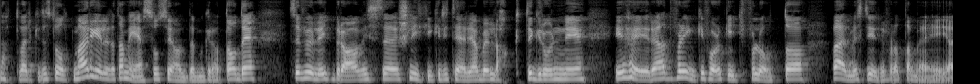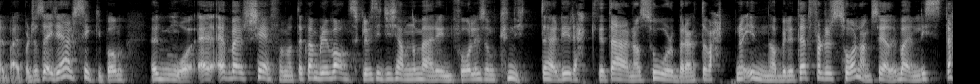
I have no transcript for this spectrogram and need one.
nettverket til Stoltenberg, eller at de er sosialdemokrater. Og Det selvfølgelig ikke bra hvis eh, slike kriterier blir lagt til grunn i, i Høyre, at flinke folk ikke får lov til å være med i styret for at de er med i Arbeiderpartiet. Så jeg er ikke helt sikker på om Jeg, må, jeg, jeg bare ser for meg at det kan bli vanskelig hvis det ikke kommer noe mer info og liksom knytte her direkte til Erna Solberg at det har vært noe inhabilitet. For så langt så er det bare en liste.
